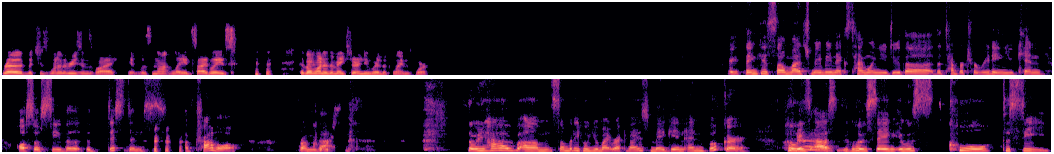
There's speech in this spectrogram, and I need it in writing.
road, which is one of the reasons why it was not laid sideways, because I wanted to make sure I knew where the flames were. Great, thank you so much. Maybe next time when you do the, the temperature reading, you can also see the, the distance of travel from that. So we have um, somebody who you might recognize, Megan and Booker, who is Yeah. asked, who is saying it was cool to see.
